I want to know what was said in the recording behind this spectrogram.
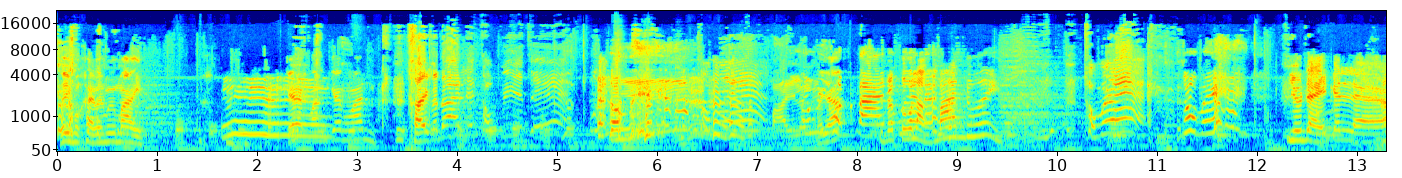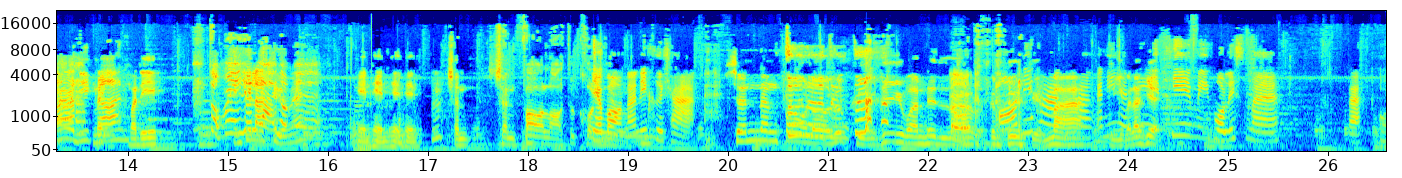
เฮ้ยหัวไข่เป็นมือใหม่แกล้งมันแกล้งมันใครก็ได้เล่นของพี่เจ๊ตรงนี้ำไปเลยระมียะคนตายเป็นประตูหลังบ้านด้วยเขาไม่ อยู่ไหนกันแล้อ่าววสวัสดีก่อน สวัสดีที่เราถือไหมเห็นเห็นเห็นเห็นฉันฉันเฝ้ารอทุกคนอย่าบอกนะนี่คือฉาก ฉันนั่งเฝ้ารอทุกคืนที่วันที่รอกลางอ๋อคืนนี่ตื่นทางมาทางอันหนี้นีไงไปแล้วเฮีที่ยที่มีโพลิสมาอ๋อ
